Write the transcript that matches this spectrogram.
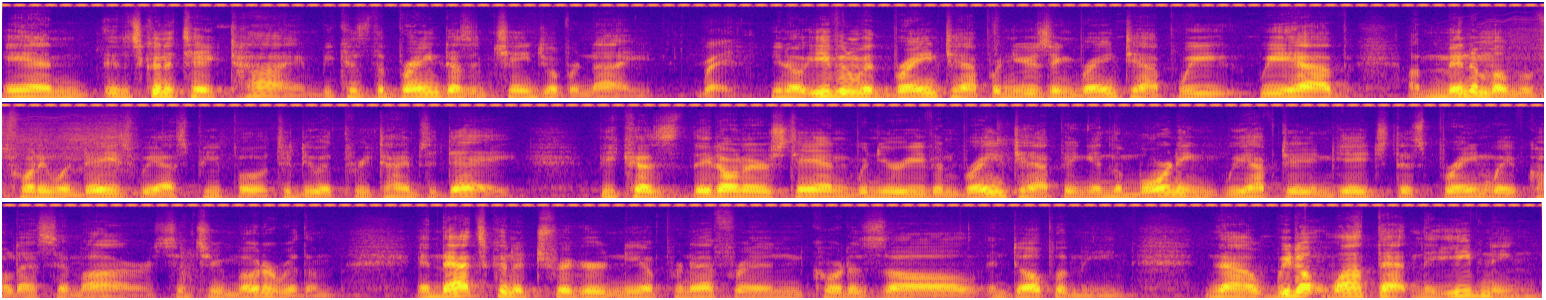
and it's going to take time because the brain doesn't change overnight Right. you know, even with BrainTap, when you're using BrainTap, we, we have a minimum of 21 days. We ask people to do it three times a day because they don't understand when you're even brain tapping. In the morning, we have to engage this brain wave called SMR, sensory motor rhythm, and that's going to trigger norepinephrine, cortisol, and dopamine. Now, we don't want that in the evening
